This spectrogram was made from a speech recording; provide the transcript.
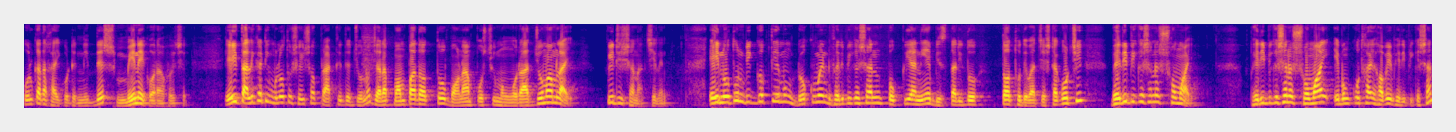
কলকাতা হাইকোর্টের নির্দেশ মেনে করা হয়েছে। এই তালিকাটি মূলত সেই সব প্রার্থীদের জন্য যারা পম্পা দত্ত, বনাম পশ্চিমবঙ্গ রাজ্য মামলায় পিটিশনার ছিলেন। এই নতুন বিজ্ঞপ্তি এবং ডকুমেন্ট ভেরিফিকেশন প্রক্রিয়া নিয়ে বিস্তারিত তথ্য দেওয়ার চেষ্টা করছি। ভেরিফিকেশনের সময় ভেরিফিকেশনের সময় এবং কোথায় হবে ভেরিফিকেশন,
